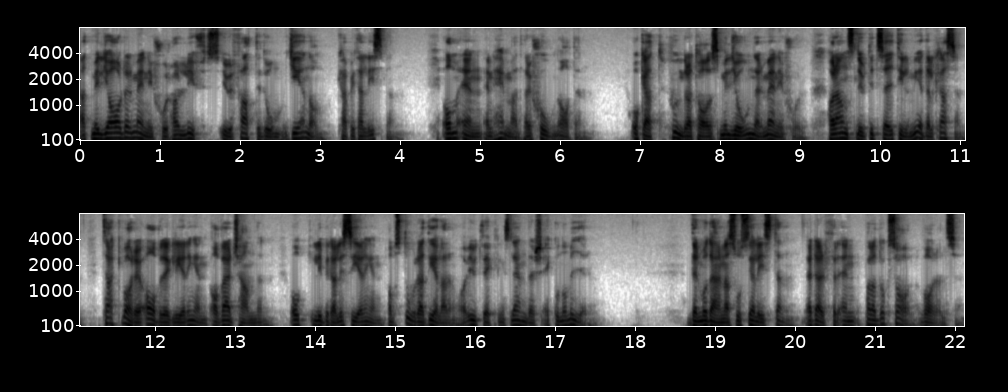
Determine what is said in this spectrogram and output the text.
att miljarder människor har lyfts ur fattigdom genom kapitalismen, om än en hämmad version av den, och att hundratals miljoner människor har anslutit sig till medelklassen tack vare avregleringen av världshandeln och liberaliseringen av stora delar av utvecklingsländers ekonomier. Den moderna socialisten är därför en paradoxal varelse.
